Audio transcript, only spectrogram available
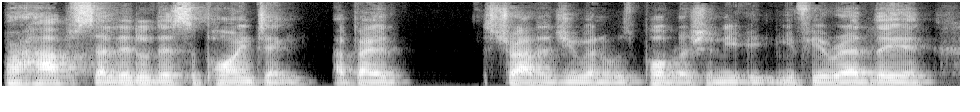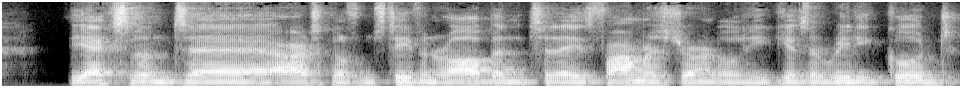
perhaps a little disappointing about strategy when it was published, and if you read the the excellent uh, article from Stephen Robb in today's Farmers Journal, he gives a really good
